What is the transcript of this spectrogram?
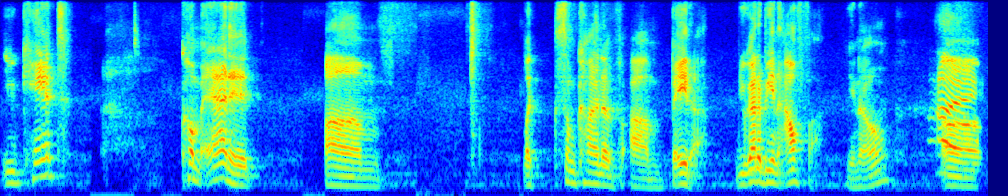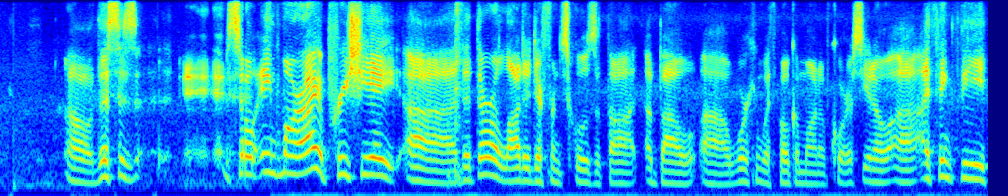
you can't come at it um like some kind of um beta, you gotta be an alpha, you know? I- Um, Oh, this is so Ingmar. I appreciate uh, that there are a lot of different schools of thought about uh, working with Pokemon. Of course, you know, uh, I think the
